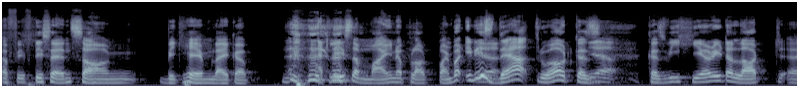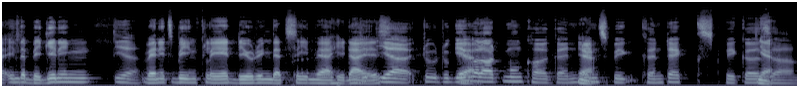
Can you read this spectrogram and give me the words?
a Fifty Cent song became like a at least a minor plot point, but it is Yeah. there throughout because Yeah. We hear it a lot uh, in the beginning Yeah. when it's being played during that scene where he dies. Yeah, to, to give Yeah. a lot more co- content spe- context because Yeah. um,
